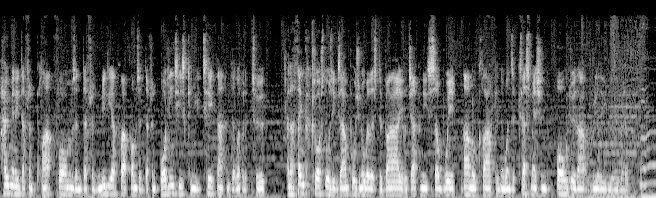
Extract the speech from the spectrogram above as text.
How many different platforms and different media platforms and different audiences can you take that and deliver it to? And I think across those examples, you know, whether it's Dubai or the Japanese subway, Arnold Clark and the ones that Chris mentioned, all do that really, really well.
